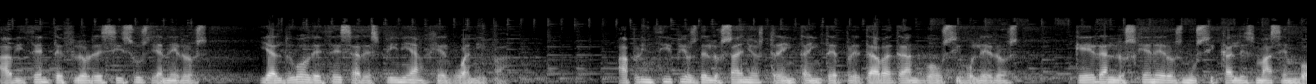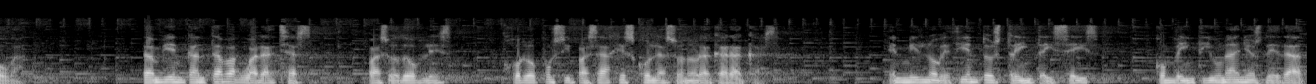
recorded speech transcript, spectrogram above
a Vicente Flores y sus llaneros, y al dúo de César Espini Ángel Guanipa. A principios de los años 30 interpretaba tangos y boleros, que eran los géneros musicales más en boga. También cantaba guarachas, pasodobles, joropos y pasajes con la Sonora Caracas. En 1936, con 21 años de edad,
